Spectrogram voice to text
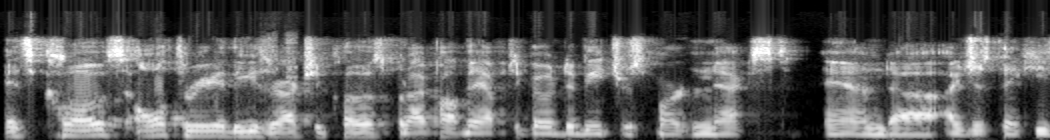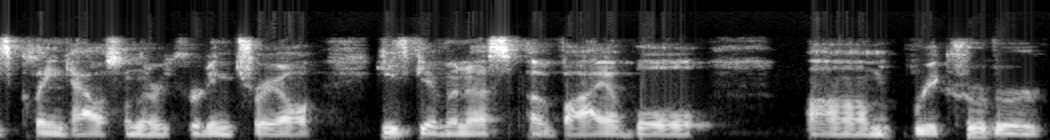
it's close. All three of these are actually close, but I probably have to go Demetrice Martin next. And uh, I just think he's cleaned house on the recruiting trail. He's given us a viable um, recruiter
